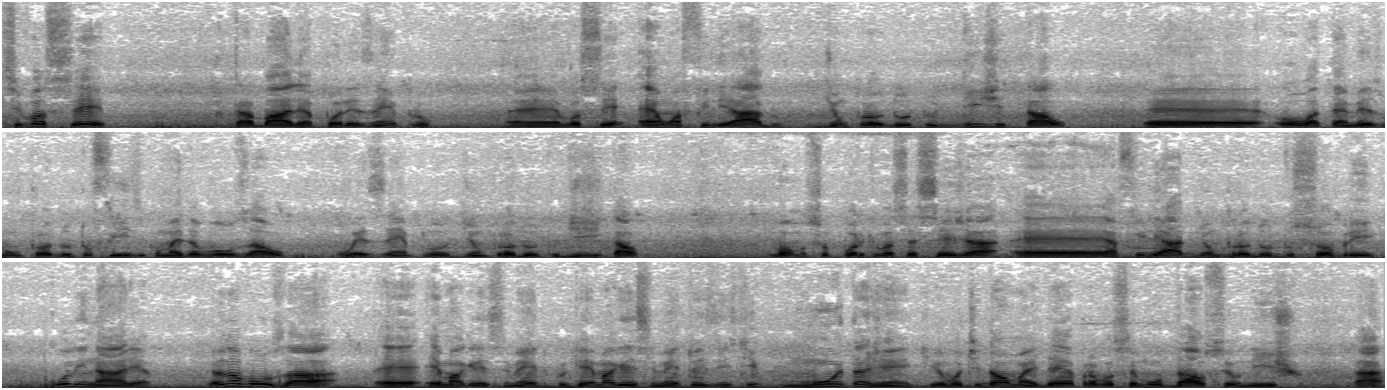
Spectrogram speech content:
se você trabalha, por exemplo, é, você é um afiliado de um produto digital é, ou até mesmo um produto físico, mas eu vou usar o, o exemplo de um produto digital vamos supor que você seja é, afiliado de um produto sobre culinária. Eu não vou usar é, emagrecimento, porque emagrecimento existe muita gente. Eu vou te dar uma ideia para você mudar o seu nicho, tá?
